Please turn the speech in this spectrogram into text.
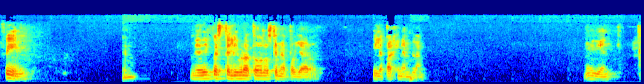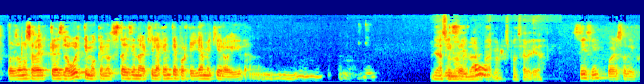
fin. Dedico este libro a todos los que me apoyaron y la página en blanco. Muy bien. Pues vamos a ver qué es lo último que nos está diciendo aquí la gente porque ya me quiero ir. Ya es una oh". la responsabilidad. Sí, sí, por eso digo.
